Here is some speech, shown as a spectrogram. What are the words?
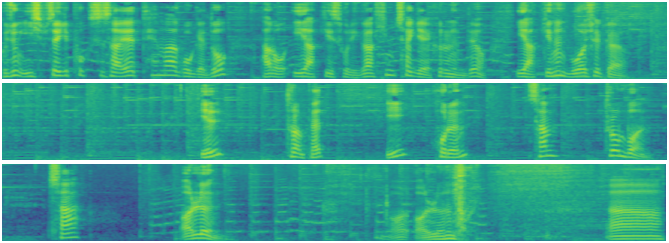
그중 20세기 폭스사의 테마곡에도 바로 이 악기 소리가 힘차게 흐르는데요. 이 악기는 무엇일까요? 1. 트럼펫 2. 호른 3. 트롬본 4. 얼른 어, 얼른은 어,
